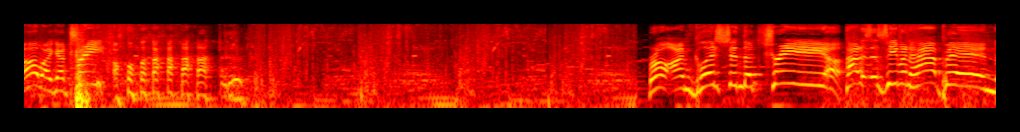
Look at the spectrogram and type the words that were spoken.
Oh my god, tree! Bro, I'm glitched in the tree! How does this even happen?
